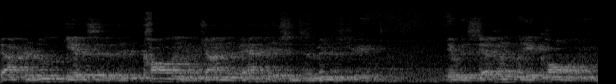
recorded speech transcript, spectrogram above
Dr. Luke gives of the calling of John the Baptist into the ministry. It was definitely a calling.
